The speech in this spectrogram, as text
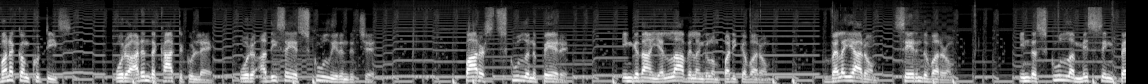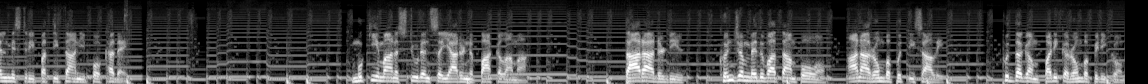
வணக்கம் குட்டீஸ். ஒரு அடர்ந்த காட்டுக்குள்ள ஒரு அதிசய ஸ்கூல் இருந்துச்சு. பாரஸ்ட் ஸ்கூல்னு பேரு. இங்கதான் எல்லா விலங்குகளும் படிக்க வரும். விளையாடும் சேர்ந்து வரும் இந்த ஸ்கூல்ல மிஸ்ஸிங் பெல் மிஸ்திரி பத்தி தான் இப்போ கதை. முக்கியமான ஸ்டூடெண்ட்ஸ் யாருன்னு பார்க்கலாமா? தாரா டீல். கொஞ்சம் மெதுவா தான் போவோம். ஆனா ரொம்ப புத்திசாலி. புத்தகம் படிக்க ரொம்ப பிடிக்கும்.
